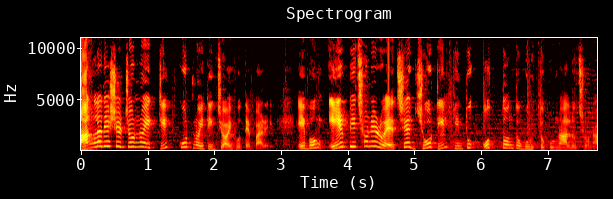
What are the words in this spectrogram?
বাংলাদেশের জন্য একটি কূটনৈতিক জয় হতে পারে এবং এর পিছনে রয়েছে জটিল কিন্তু অত্যন্ত গুরুত্বপূর্ণ আলোচনা।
